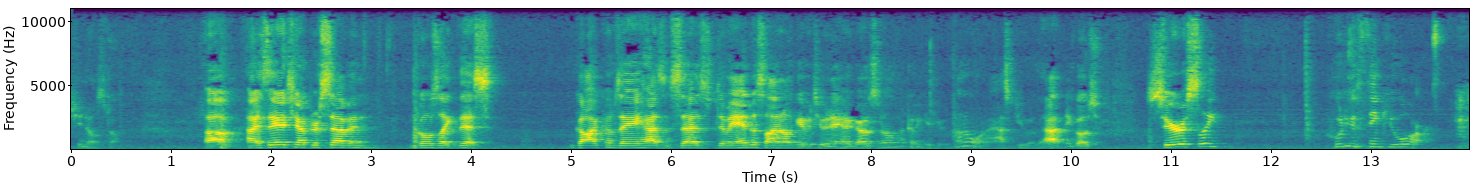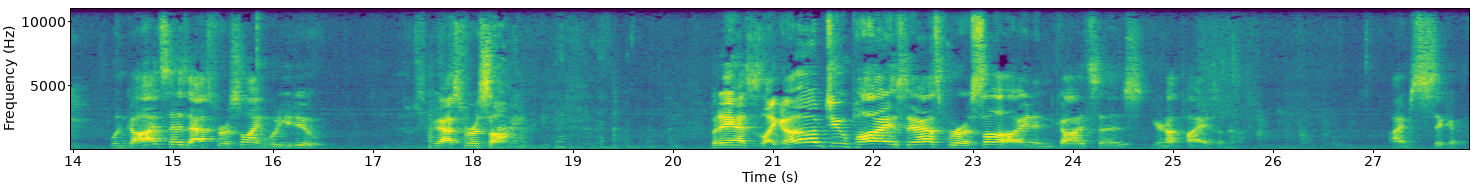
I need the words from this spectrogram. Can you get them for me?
she knows stuff. Um, Isaiah chapter 7 goes like this. God comes to Ahaz and says, demand a sign, I'll give it to you. And Ahaz goes, no, I'm not going to give you. I don't want to ask you of that. And he goes, seriously? Who do you think you are? When God says ask for a sign, what do you do? You ask for a sign. But Ahaz is like, I'm too pious to ask for a sign. And God says, You're not pious enough. I'm sick of it.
